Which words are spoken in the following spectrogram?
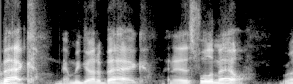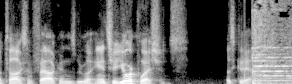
Are back and we got a bag and it is full of mail. We're going to talk some Falcons. We're going to answer your questions. Let's get at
